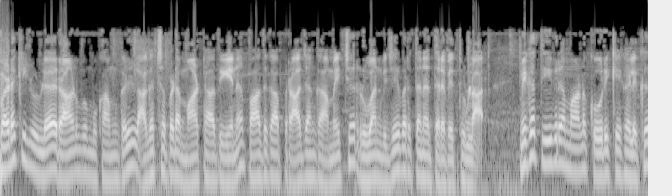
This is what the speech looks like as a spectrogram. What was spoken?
வடக்கில் உள்ள ராணுவ முகாம்கள் அகற்றப்பட மாட்டாது என பாதுகாப்பு ராஜாங்க அமைச்சர் ருவான் விஜயவர்தன தெரிவித்துள்ளார். மிக தீவிரமான கோரிக்கைகளுக்கு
